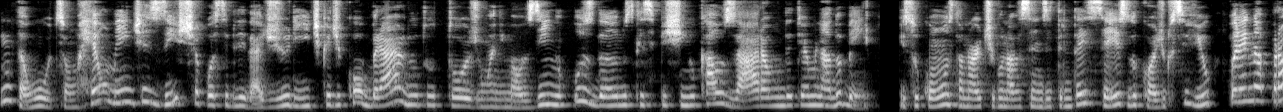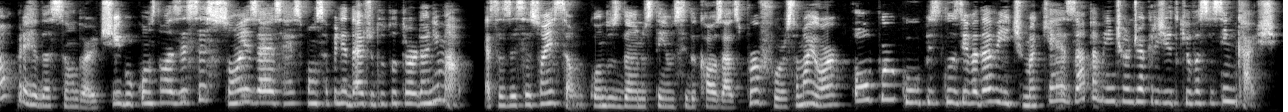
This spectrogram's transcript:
Então, Hudson, realmente existe a possibilidade jurídica de cobrar do tutor de um animalzinho os danos que esse bichinho causar a um determinado bem. Isso consta no artigo 936 do Código Civil, porém na própria redação do artigo constam as exceções a essa responsabilidade do tutor do animal. Essas exceções são quando os danos tenham sido causados por força maior ou por culpa exclusiva da vítima, que é exatamente onde acredito que você se encaixe.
